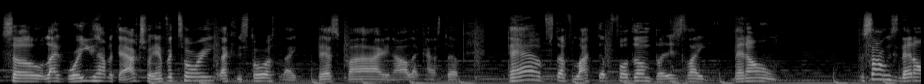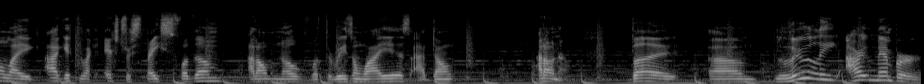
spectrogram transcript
So like where you have like the actual inventory, like in stores like Best Buy and all that kind of stuff, they have stuff locked up for them, but it's like they don't for some reason they don't like I get like extra space for them. I don't know what the reason why is. I don't I don't know. But um literally I remember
